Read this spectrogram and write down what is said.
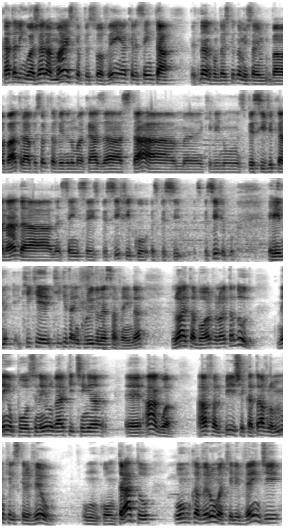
cada linguajar a mais que a pessoa vem acrescentar. Não, como está escrito na Mishnah em Bababatra, a pessoa que está vendendo uma casa está, que ele não especifica nada, né, sem ser específico, especi, específico, o que que que está incluído nessa venda? Loetabor, loetadud, nem o poço, nem o lugar que tinha é, água. Afalpiche, catavlo, mesmo que ele escreveu um contrato, um caveruma, que ele vende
